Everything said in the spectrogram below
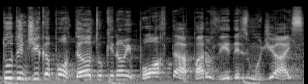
Tudo indica, portanto, que não importa para os líderes mundiais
